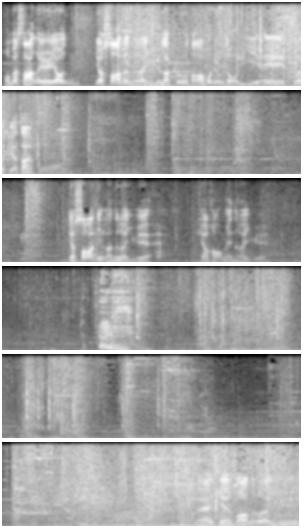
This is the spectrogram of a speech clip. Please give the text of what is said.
我们三个人要要杀的鳄鱼了，Q W 走 E A 可血战斧，要杀你了，鳄鱼，想好没，鳄鱼？来剑杀鳄鱼，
